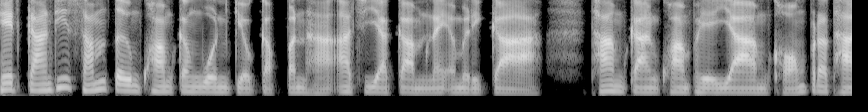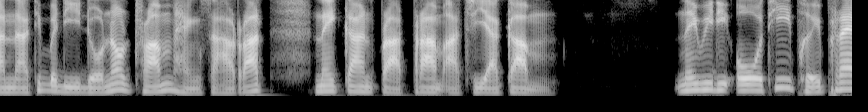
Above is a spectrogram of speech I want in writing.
เหตุการณ์ที่ซ้ำเติมความกังวลเกี่ยวกับปัญหาอาชญากรรมในอเมริกา ท่ามกลางความพยายามของประธานาธิบดีโดนัลด์ทรัมป์แห่งสหรัฐ ในการปราบปรามอาชญากรรม ในวิดีโอที่เผยแพร่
